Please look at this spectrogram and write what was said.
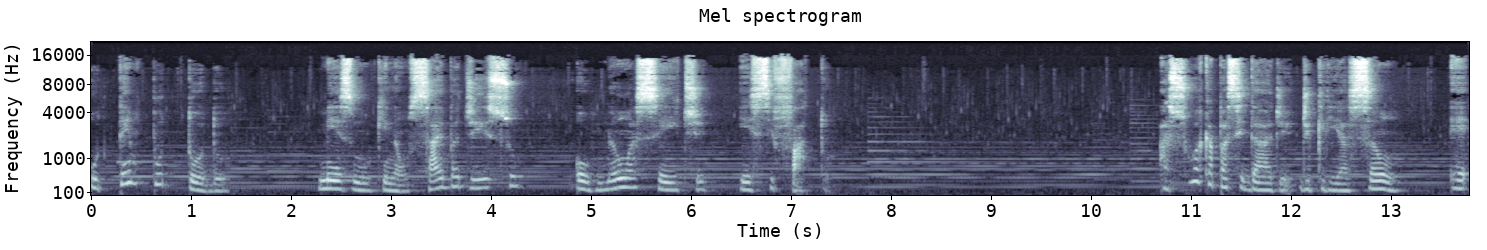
o tempo todo, mesmo que não saiba disso ou não aceite esse fato. A sua capacidade de criação é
